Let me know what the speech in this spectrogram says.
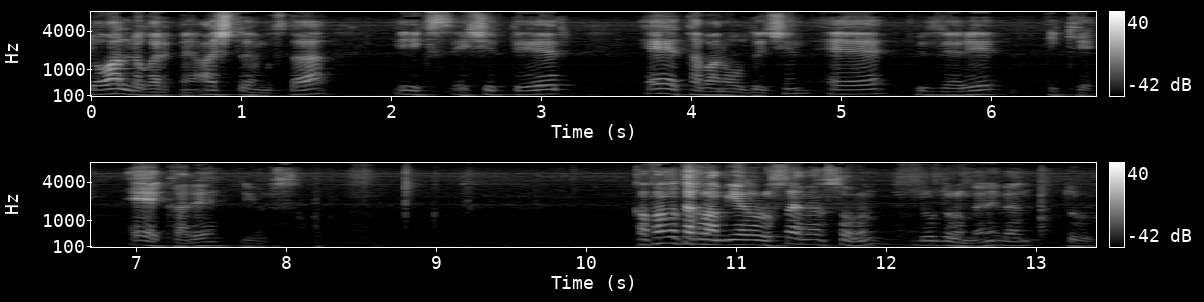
doğal logaritmayı açtığımızda x eşittir e taban olduğu için e üzeri 2. e kare diyoruz. Kafanda takılan bir yer olursa hemen sorun. Durdurun beni. Ben dururum.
